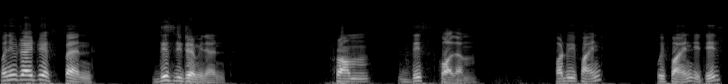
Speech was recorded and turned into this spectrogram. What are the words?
When you try to expand this determinant from this column, what do we find? We find it is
